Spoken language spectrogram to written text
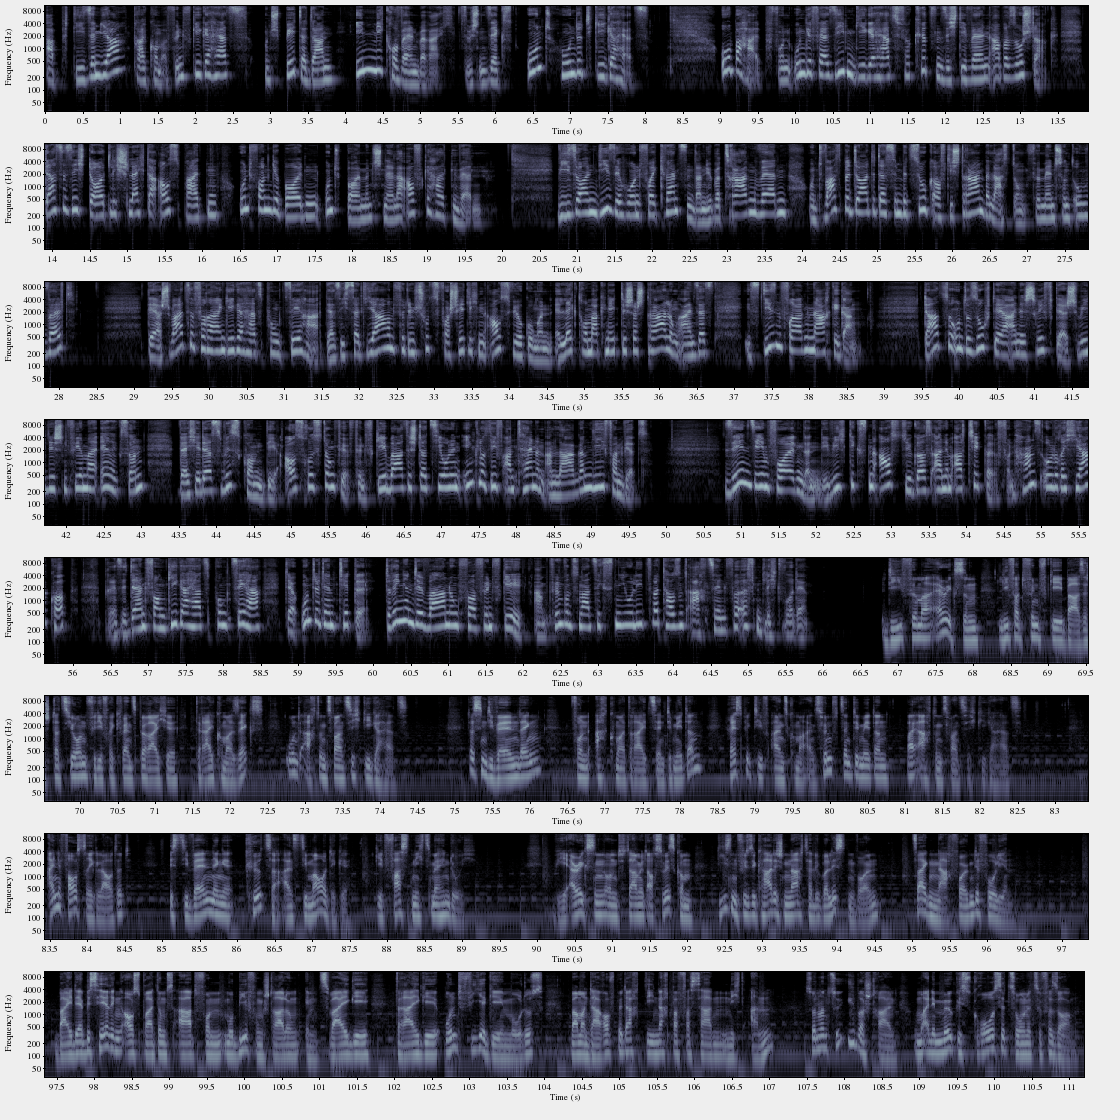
Ab diesem Jahr 3,5 GHz und später dann im Mikrowellenbereich zwischen 6 und 100 GHz. Oberhalb von ungefähr 7 GHz verkürzen sich die Wellen aber so stark, dass sie sich deutlich schlechter ausbreiten und von Gebäuden und Bäumen schneller aufgehalten werden. Wie sollen diese hohen Frequenzen dann übertragen werden und was bedeutet das in Bezug auf die Strahlenbelastung für Mensch und Umwelt? Der Schweizer Verein Gigahertz.ch, der sich seit Jahren für den Schutz vor schädlichen Auswirkungen elektromagnetischer Strahlung einsetzt, ist diesen Fragen nachgegangen. Dazu untersuchte er eine Schrift der schwedischen Firma Ericsson, welche der Swisscom die Ausrüstung für 5G-Basisstationen inklusive Antennenanlagen liefern wird. Sehen Sie im Folgenden die wichtigsten Auszüge aus einem Artikel von Hans-Ulrich Jakob, Präsident von gigahertz.ch, der unter dem Titel Dringende Warnung vor 5G am 25. Juli 2018 veröffentlicht wurde. Die Firma Ericsson liefert 5G-Basisstationen für die Frequenzbereiche 3,6 und 28 GHz. Das sind die Wellenlängen, von 8,3 cm respektive 1,15 cm bei 28 GHz. Eine Faustregel lautet, ist die Wellenlänge kürzer als die Mauerdicke, geht fast nichts mehr hindurch. Wie Ericsson und damit auch Swisscom diesen physikalischen Nachteil überlisten wollen, zeigen nachfolgende Folien. Bei der bisherigen Ausbreitungsart von Mobilfunkstrahlung im 2G, 3G und 4G-Modus war man darauf bedacht, die Nachbarfassaden nicht an, sondern zu überstrahlen, um eine möglichst große Zone zu versorgen.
